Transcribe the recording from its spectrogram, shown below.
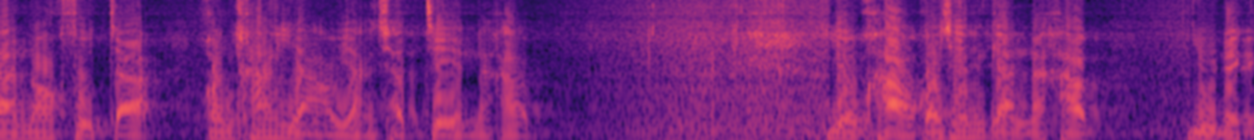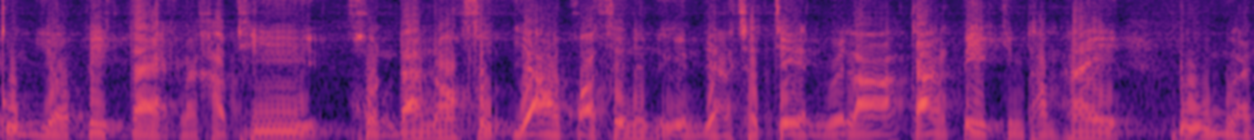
ด้านนอกสุดจะค่อนข้างยาวอย่างชัดเจนนะครับ เหยี่ยวขาวก็เช่นกันนะครับ อยู่ในกลุ่มเหยี่ยวปีกแตกนะครับ ที่ขนด้านนอกสุดยาวกว่าเส้นอื่นๆ อย่างชัดเจน เวลากลางปีกจึงทำให้ดูเหมือน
